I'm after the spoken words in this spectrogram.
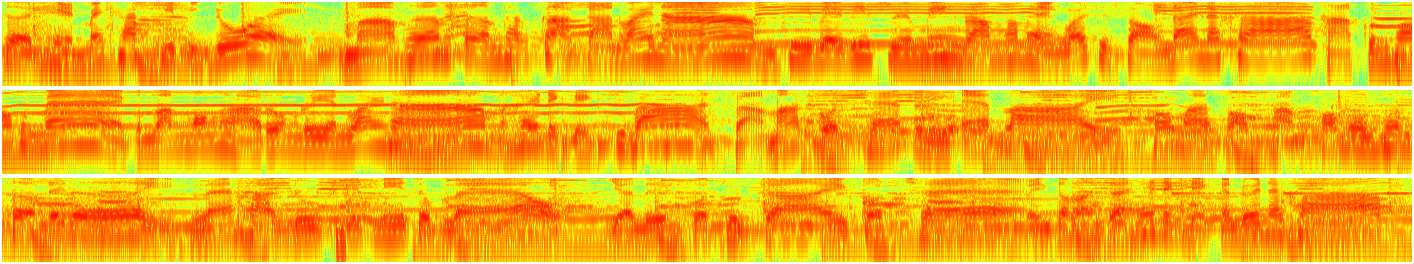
เกิดเหตุไม่คาดคิดอีกด้วย มาเพิ่มเติมทักษะการว่ายน้ำที่ Baby Swimming รามคำแหง 112 ได้นะครับ หากคุณพ่อคุณแม่กำลังมองหาโรงเรียนว่ายน้ำให้เด็กๆที่บ้าน สามารถกดแชทหรือแอดไลน์เข้ามาสอบถามข้อมูลเพิ่มเติมได้เลย และหากดูคลิปนี้จบแล้ว อย่าลืมกดถูกใจ กดแชร์ เป็นกำลังใจให้เด็กๆกันด้วยนะครับ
